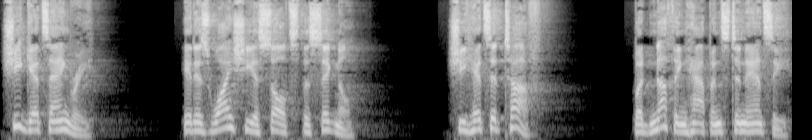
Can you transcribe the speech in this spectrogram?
She gets angry. It is why she assaults the signal. She hits it tough. But nothing happens to Nancy.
